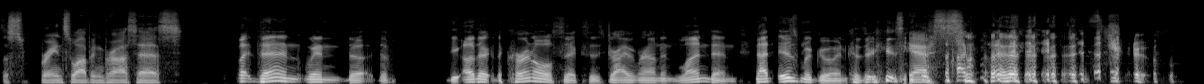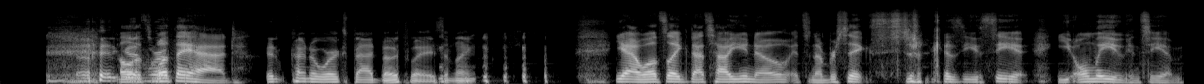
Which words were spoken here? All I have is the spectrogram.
the brain swapping process. But then when the the the other the Colonel Six is driving around in London, that is McGoohan because they're using Yes, it's true. It Oh, it's work- what they had. it kind of works bad both ways. I'm like, Yeah, well, it's like that's how you know it's number six because you see it. You only you can see him.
